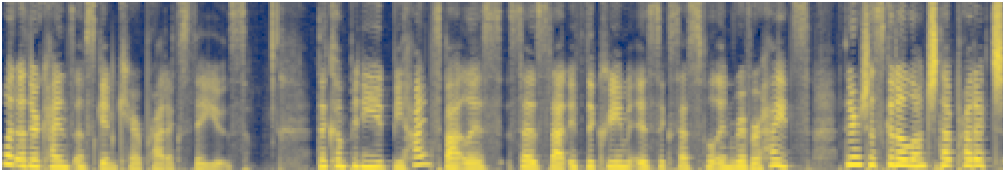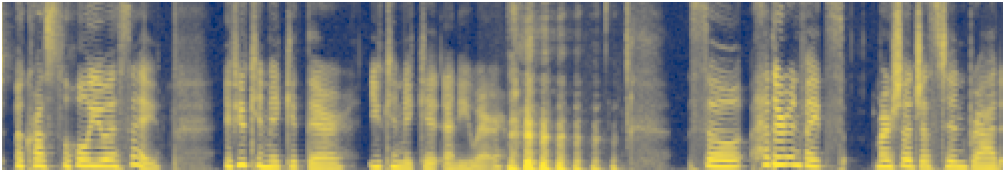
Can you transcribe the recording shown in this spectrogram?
what other kinds of skincare products they use. The company behind Spotless says that if the cream is successful in River Heights, they're just going to launch that product across the whole USA. If you can make it there, you can make it anywhere. so Heather invites Marcia, Justin, Brad,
